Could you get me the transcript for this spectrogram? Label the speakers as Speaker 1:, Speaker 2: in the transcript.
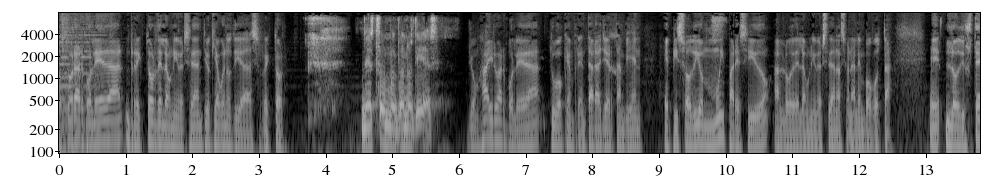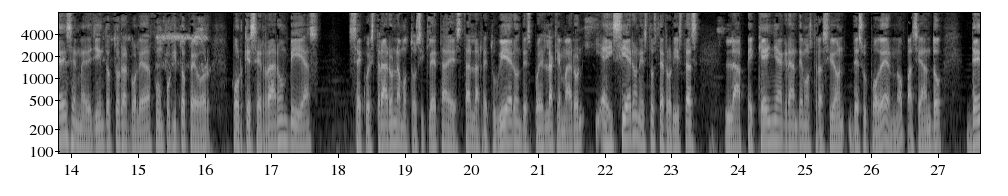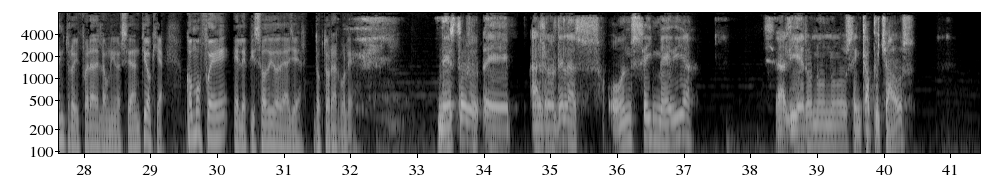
Speaker 1: Doctor Arboleda, rector de la Universidad de Antioquia. Buenos días, rector.
Speaker 2: Néstor, muy buenos días.
Speaker 1: John Jairo Arboleda tuvo que enfrentar ayer también episodio muy parecido a lo de la Universidad Nacional en Bogotá. Eh, lo de ustedes en Medellín, doctor Arboleda, fue un poquito peor porque cerraron vías, secuestraron la motocicleta esta, la retuvieron, después la quemaron e hicieron estos terroristas la pequeña gran demostración de su poder, ¿no? Paseando dentro y fuera de la Universidad de Antioquia. ¿Cómo fue el episodio de ayer, doctor Arboleda?
Speaker 2: Néstor, eh, alrededor de las once y media salieron unos encapuchados,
